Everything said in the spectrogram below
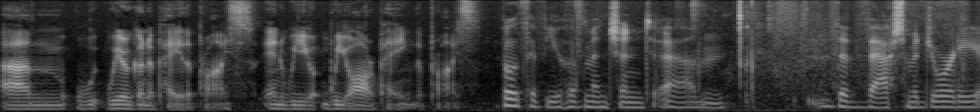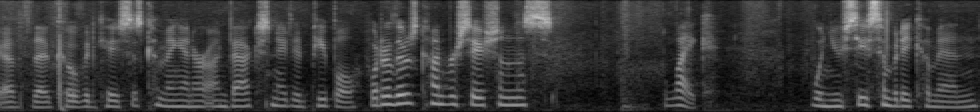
um, we are going to pay the price, and we we are paying the price. Both of you have mentioned um, the vast majority of the COVID cases coming in are unvaccinated people. What are those conversations like when you see somebody come in?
